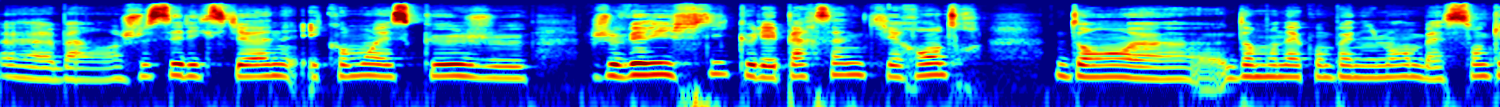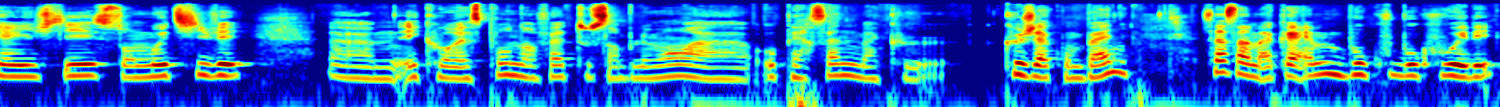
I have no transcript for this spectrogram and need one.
euh, ben, je sélectionne et comment est-ce que je, vérifie que les personnes qui rentrent dans, euh, dans mon accompagnement bah, sont qualifiées, sont motivées euh, et correspondent en fait tout simplement aux personnes bah, que, que j'accompagne. Ça, ça m'a quand même beaucoup beaucoup aidé.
